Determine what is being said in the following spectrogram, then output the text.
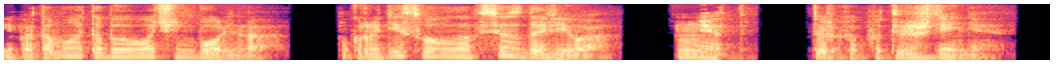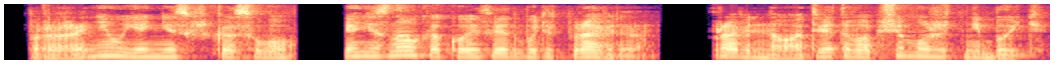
и потому это было очень больно. В груди словно все сдавило. Нет, только подтверждение. Проронил я несколько слов. Я не знал, какой ответ будет правильным. Правильного ответа вообще может не быть.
